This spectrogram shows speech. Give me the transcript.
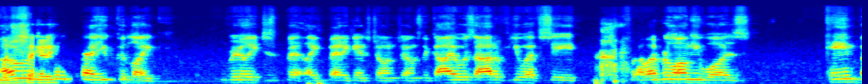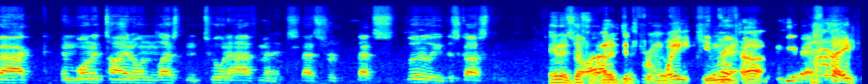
I don't really think that you could like really just bet like bet against Jon Jones. The guy was out of UFC for however long he was, came back and won a title in less than two and a half minutes. That's that's literally disgusting. In a so different, at a different weight, he yeah. moved up. yeah, like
